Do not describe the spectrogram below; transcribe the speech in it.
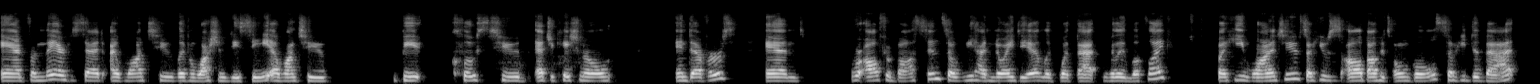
And from there, he said, I want to live in Washington, D.C. I want to be close to educational endeavors. And we're all from Boston. So we had no idea like what that really looked like, but he wanted to. So he was all about his own goals. So he did that.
